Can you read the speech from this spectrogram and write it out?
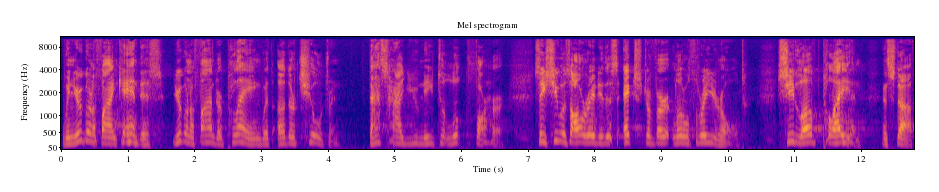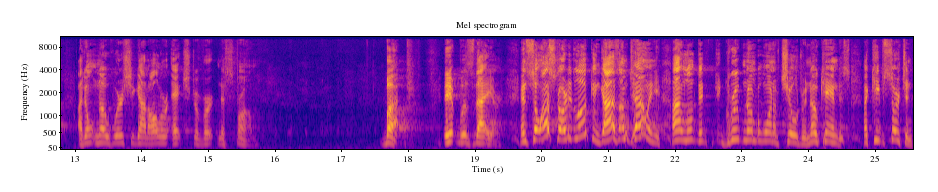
When you're going to find Candace, you're going to find her playing with other children. That's how you need to look for her. See, she was already this extrovert little three year old. She loved playing and stuff. I don't know where she got all her extrovertness from, but it was there. And so I started looking, guys. I'm telling you. I looked at group number one of children, no Candace. I keep searching.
